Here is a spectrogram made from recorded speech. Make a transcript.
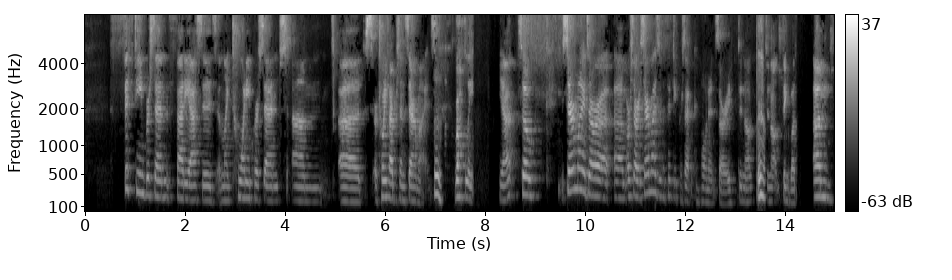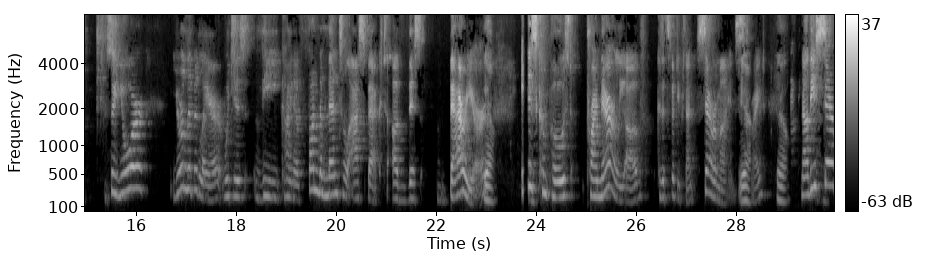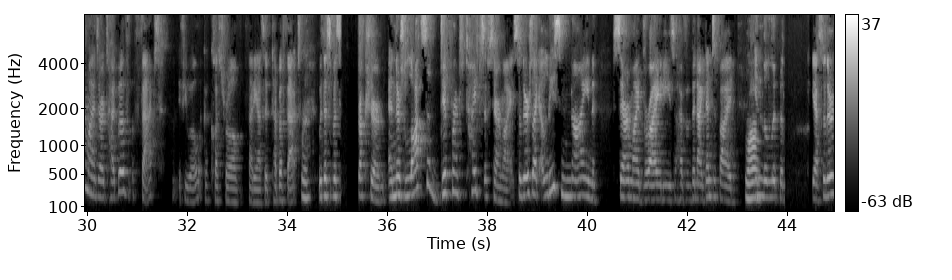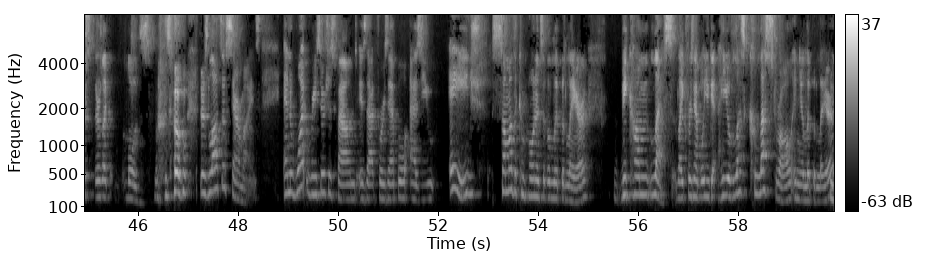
15% fatty acids and like 20% um, uh, or 25% ceramides, mm. roughly. Yeah. So ceramides are, a, um, or sorry, ceramides are the 50% component. Sorry, did not yeah. did not think about. That. Um, so your your lipid layer, which is the kind of fundamental aspect of this barrier, yeah. is composed primarily of because it's 50% ceramides, yeah. right? Yeah. Now, these ceramides are a type of fat, if you will, like a cholesterol fatty acid type of fat right. with a specific structure. And there's lots of different types of ceramides. So there's like at least nine ceramide varieties have been identified wow. in the lipid. Yeah, so there's there's like loads. so there's lots of ceramides. And what research has found is that, for example, as you age, some of the components of the lipid layer become less. Like for example, you get you have less cholesterol in your lipid layer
